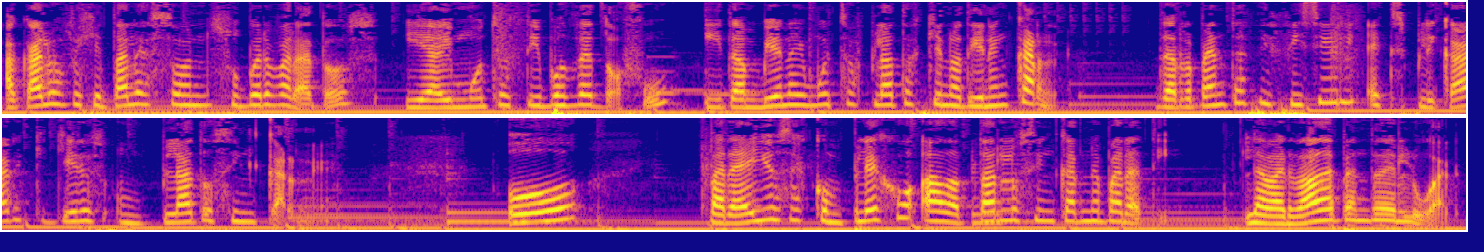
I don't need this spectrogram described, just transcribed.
Acá los vegetales son súper baratos y hay muchos tipos de tofu y también hay muchos platos que no tienen carne. De repente es difícil explicar que quieres un plato sin carne. O para ellos es complejo adaptarlo sin carne para ti. La verdad depende del lugar.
